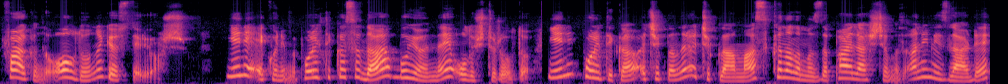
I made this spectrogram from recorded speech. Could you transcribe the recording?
farkında olduğunu gösteriyor. Yeni ekonomi politikası da bu yönde oluşturuldu. Yeni politika açıklanır açıklanmaz kanalımızda paylaştığımız analizlerde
